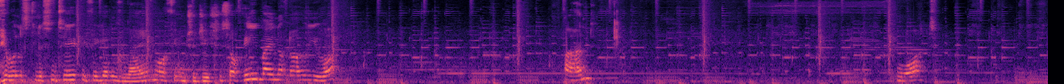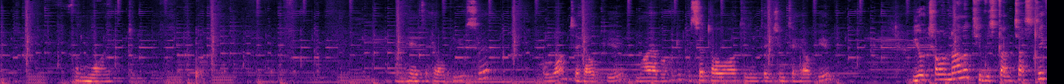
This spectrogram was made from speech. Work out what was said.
he will listen to you if you get his name or if you introduce yourself. He may not know who you are, and what and why. I'm here to help you, sir. I want to help you. I have 100% wholehearted intention to help you. Your tonality was fantastic.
